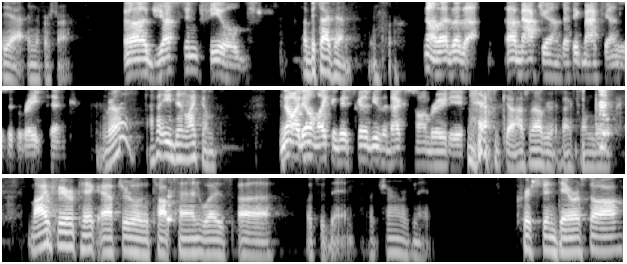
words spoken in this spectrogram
Yeah, in the first round. Uh, Justin Fields. Uh, besides him, No, that, that, that. Uh, Mac Jones. I think Mac Jones is a great pick. really? I thought you didn't like him. No, I don't like him. It's going to be the next Tom Brady. oh gosh, that was great. Thanks, Tom Brady. My favorite pick after the top ten was uh, what's his name? I'm trying to remember his name. Christian Darrisaw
